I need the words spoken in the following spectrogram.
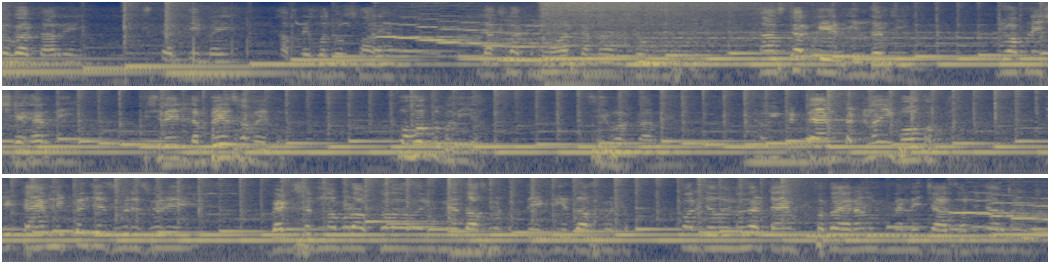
ਯੋਗਾ ਕਰ ਰਹੇ ਹਨ। ਇਸ ਕਰਕੇ ਮੈਂ ਆਪਣੇ ਵੱਲੋਂ ਸਾਰਿਆਂ ਨੂੰ ਲੱਖ ਲੱਖ ਮੁਬਾਰਕਾਂ ਨਾਲ ਯੋਗ ਦੇ ਖਾਸ ਕਰਕੇ ਰਜਿੰਦਰ ਜੀ, ਜੋ ਆਪਣੇ ਸ਼ਹਿਰ ਦੀ ਪਿਛਲੇ ਲੰਬੇ ਸਮੇਂ ਤੋਂ ਬਹੁਤ ਵਧੀਆ ਸੇਵਾ ਕਰ ਰਹੇ ਨੇ। ਕਿਉਂਕਿ ਇੱਕ ਟਾਈਮ ਕੱਢਣਾ ਹੀ ਬਹੁਤ ਔਖਾ ਜੇ ਟਾਈਮ ਨਿਕਲ ਜੇ ਸਵੇਰੇ ਸਵੇਰੇ ਬੈਠ ਛੱਡਣਾ ਬੜਾ ਔਖਾ ਲੱਗਦਾ ਵੀ ਮੈਂ 10 ਮਿੰਟ ਦੇਖਦੀ ਲਈਏ 10 ਮਿੰਟ। ਪਰ ਜਦੋਂ ਇਹਨਾਂ ਦਾ ਟਾਈਮ ਪਤਾ ਇਹਨਾਂ ਨੂੰ ਵੀ ਮੈਨੇ 4 4:30 ਮਿੰਟ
